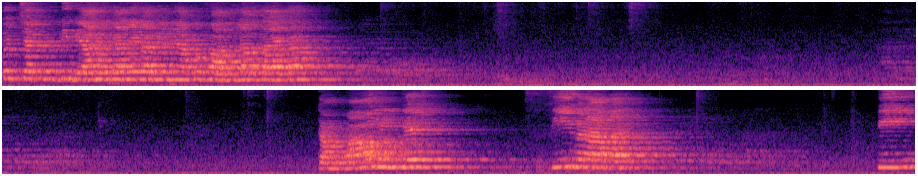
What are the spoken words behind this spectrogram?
तो चक्रवृद्धि ब्याज निकालने का मैंने आपको फार्मूला are P.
